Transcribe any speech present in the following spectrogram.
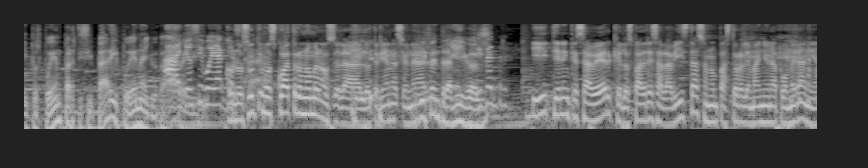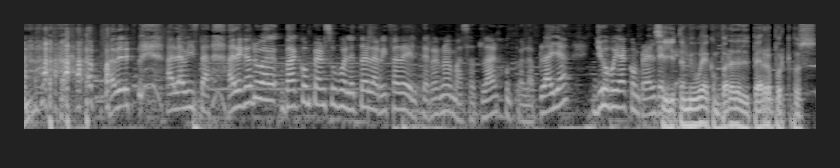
y pues pueden participar y pueden ayudar. Ah, yo sí y- voy a Con los últimos cuatro números de la Lotería Nacional. Rifa entre amigos. Rifa entre- Y tienen que saber que los padres a la vista son un pastor alemán y una pomeranian. Padres a la vista. Alejandro va, va a comprar su boleto de la rifa del terreno de Mazatlán junto a la playa. Yo voy a comprar el del Sí, yo también voy a comprar el del perro porque pues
